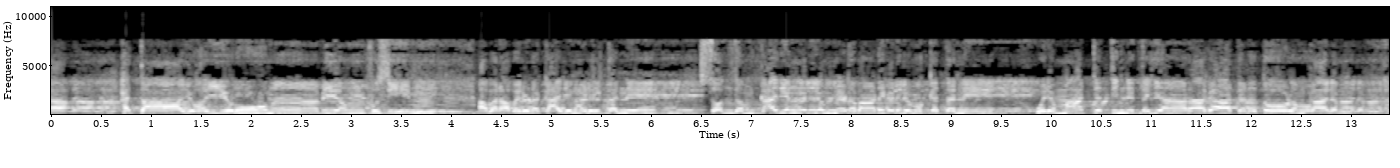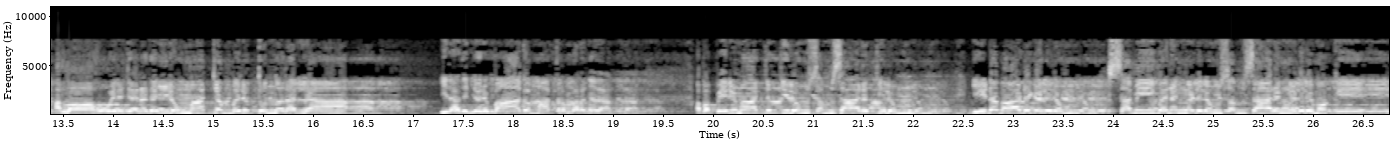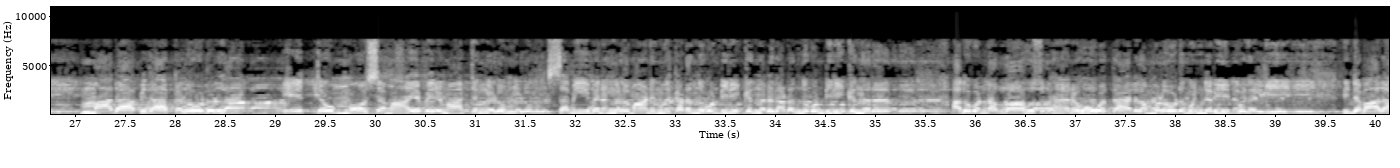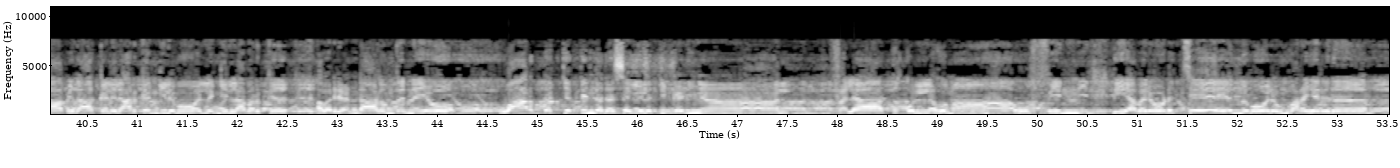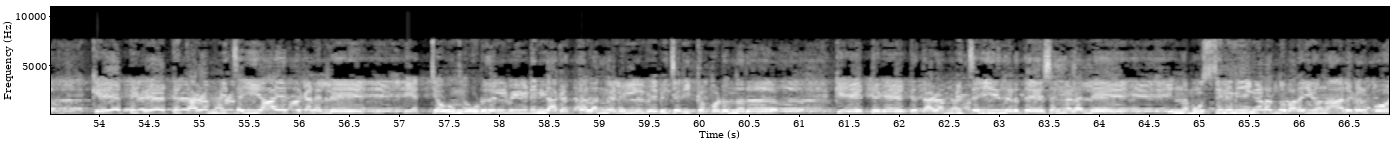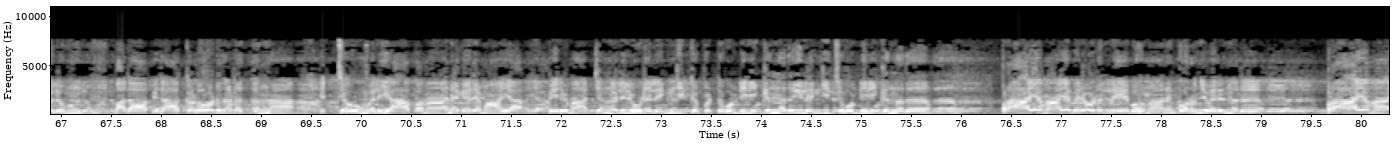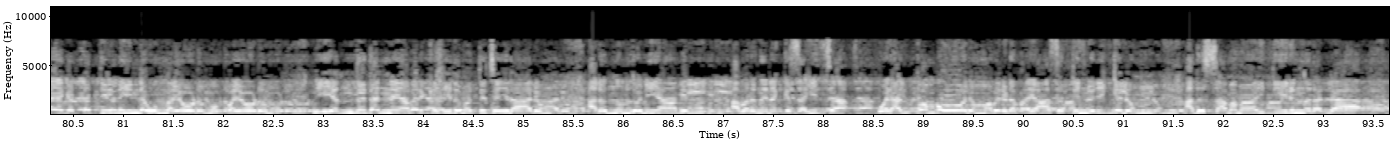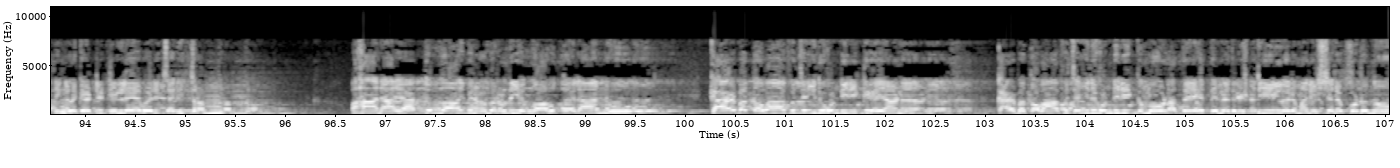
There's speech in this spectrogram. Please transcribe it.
അവർ അവരുടെ കാര്യങ്ങളിൽ തന്നെ സ്വന്തം കാര്യങ്ങളിലും ഇടപാടുകളിലുമൊക്കെ തന്നെ ഒരു മാറ്റത്തിന് തയ്യാറാകാത്തിടത്തോളം കാലം അള്ളാഹു ഒരു ജനതയിലും മാറ്റം വരുത്തുന്നതല്ല. ഇതതിന്റെ ഒരു ഭാഗം മാത്രം പറഞ്ഞതാണ്. അപ്പൊ പെരുമാറ്റത്തിലും സംസാരത്തിലും ഇടപാടുകളിലും സമീപനങ്ങളിലും സംസാരങ്ങളിലുമൊക്കെ മാതാപിതാക്കളോടുള്ള ഏറ്റവും മോശമായ പെരുമാറ്റങ്ങളും സമീപനങ്ങളുമാണ് ഇന്ന് കടന്നുകൊണ്ടിരിക്കുന്നത് നടന്നുകൊണ്ടിരിക്കുന്നത്. അതുകൊണ്ട് അള്ളാഹു സുബാനുഭൂവത്താൽ നമ്മളോട് മുന്നറിയിപ്പ് നൽകി. നിന്റെ മാതാപിതാക്കളിൽ ആർക്കെങ്കിലുമോ അല്ലെങ്കിൽ അവർക്ക് അവർ രണ്ടാളും തന്നെയോ വാർദ്ധക്യത്തിന്റെ ദശയിലെത്തിക്കഴിഞ്ഞാൽ ഫലാത്ത കൊല്ലഹുമാ ഉഫിൻ നീ അവരോട് ചേ എന്ന് പോലും പറയരുത്. കേട്ട് കേട്ട് തഴമ്പിച്ച ഈ ആയത്തുകളല്ലേ ഏറ്റവും കൂടുതൽ വീടിന്റെ അകത്തളങ്ങളിൽ വ്യഭിചരിക്കപ്പെടുന്നത്. കേട്ട് കേട്ട് തഴമ്പിച്ച ഈ നിർദ്ദേശങ്ങളല്ലേ ഇന്ന് മുസ്ലിമീങ്ങളെന്ന് പറയുന്ന ആളുകൾ പോലും മാതാപിതാക്കളോട് നടത്തുന്ന ഏറ്റവും വലിയ അപമാനകരമായ പെരുമാറ്റങ്ങളിലൂടെ ലംഘിക്കപ്പെട്ടുകൊണ്ടിരിക്കുന്നത് ലംഘിച്ചുകൊണ്ടിരിക്കുന്നത്. പ്രായമായവരോടല്ലേ ബഹുമാനം കുറഞ്ഞു വരുന്നത്? പ്രായമായ ഘട്ടത്തിൽ നിന്റെ ഉമ്മയോടും ഉപ്പയോടും നീ എന്ത് തന്നെ അവർക്ക് ഹിതമത്ത് ചെയ്താലും അതൊന്നും ദുനിയാവിൽ അവർ നിനക്ക് സഹിച്ച ഒരൽപ്പം പോലും അവരുടെ പ്രയാസത്തിനൊരിക്കലും അത് സമമായി തീരുന്നതല്ല. നിങ്ങൾ കേട്ടിട്ടില്ലേ ഒരു ചരിത്രം? മഹാനായ അബ്ദുല്ലാഹിബിൻ ഉമർ കഅബ തവാഫ് ചെയ്തുകൊണ്ടിരിക്കുകയാണ്. കഅബ തവാഫ് ചെയ്തുകൊണ്ടിരിക്കുമ്പോൾ അദ്ദേഹത്തിന്റെ ദൃഷ്ടിയിൽ ഒരു മനുഷ്യനെ പെടുന്നു.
